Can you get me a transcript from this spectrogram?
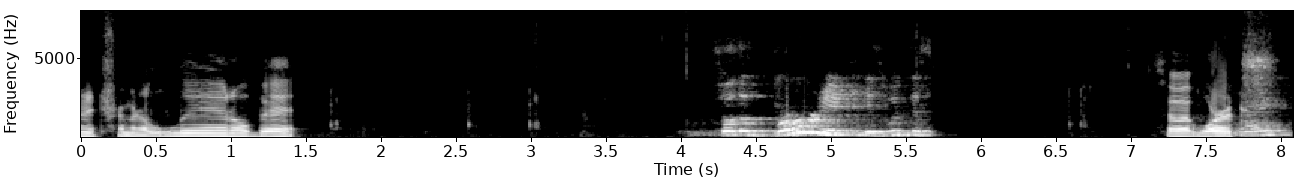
I'm going to trim it a little bit. So the burden is with the, So it works. okay?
